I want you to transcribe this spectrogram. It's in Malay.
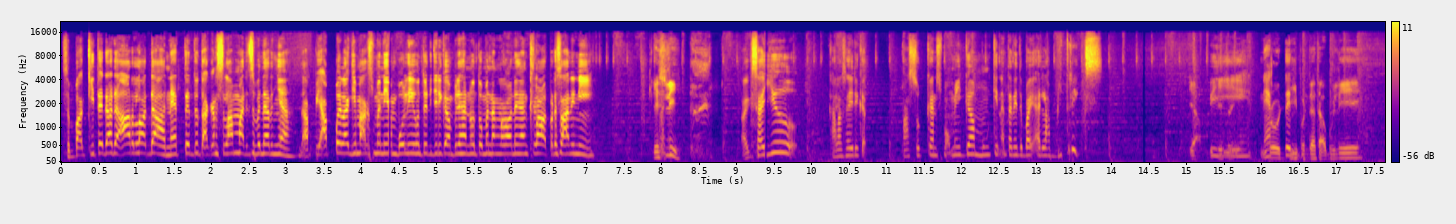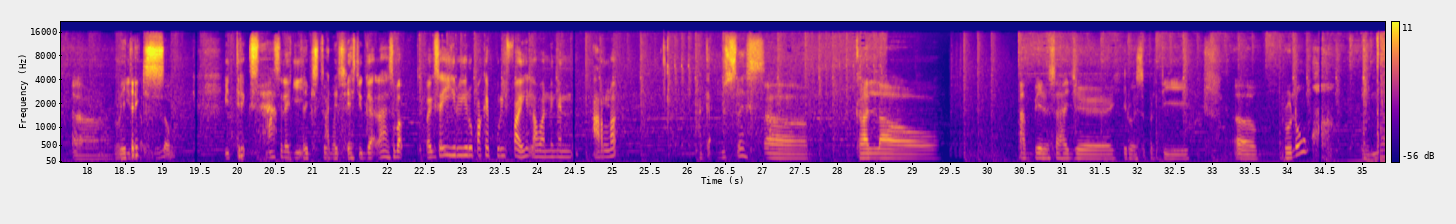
Sebab kita dah ada Arlot dah. Nathan tu takkan selamat sebenarnya. Tapi apa lagi marksman yang boleh untuk dijadikan pilihan untuk menang lawan dengan Cloud pada saat ini? Leslie. Bagi saya, kalau saya dekat pasukan Smoke Mega, mungkin antara yang terbaik adalah Beatrix. Ya, Tapi Brody Nathan, pun dah tak boleh. Uh, tak boleh. Beatrix masih lagi Beatrix tu ada masih- test jugalah. Sebab bagi saya, hero-hero pakai Purify lawan dengan Arlot agak useless. Uh, kalau ambil sahaja hero seperti uh, Bruno Bruno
